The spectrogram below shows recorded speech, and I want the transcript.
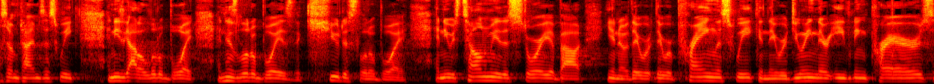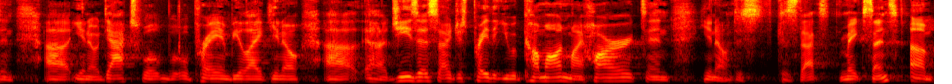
sometimes this week and he's got a little boy and his little boy is the cutest little boy and he was telling me the story about you know they were they were praying this week and they were doing their evening prayers and uh, you know dax will, will pray and be like you know uh, uh, jesus i just pray that you would come on my heart and you know just because that makes sense um,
